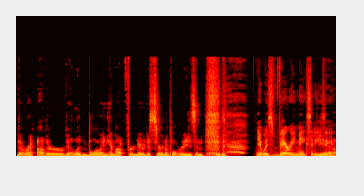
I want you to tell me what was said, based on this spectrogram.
the other villain blowing him up for no discernible reason. It was very makes it easy. Yeah.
